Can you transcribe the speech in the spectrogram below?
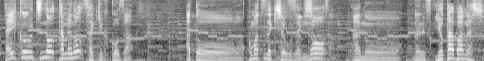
太鼓打ちのための作曲講座。あと小松崎翔吾さんのあのー何ですかよた話。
